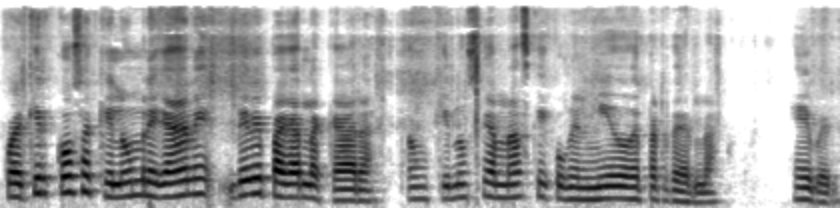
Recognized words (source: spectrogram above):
Cualquier cosa que el hombre gane debe pagar la cara, aunque no sea más que con el miedo de perderla. Hebel.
